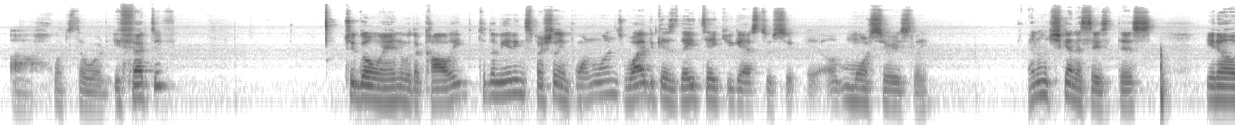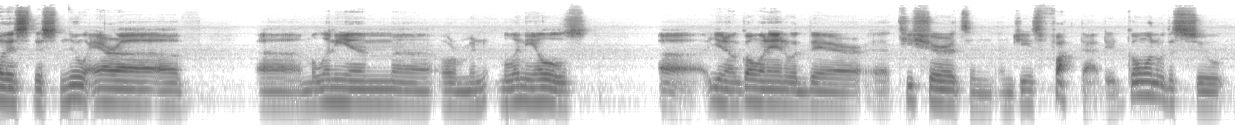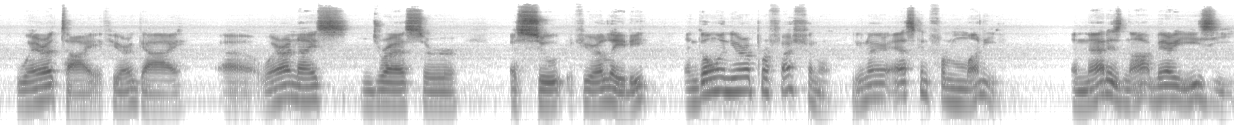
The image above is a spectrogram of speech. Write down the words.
Uh, what's the word? Effective to go in with a colleague to the meeting, especially important ones. Why? Because they take you guys to uh, more seriously. And I'm just gonna say this, you know, this this new era of uh, millennium uh, or min- millennials, uh, you know, going in with their uh, t-shirts and, and, jeans. Fuck that, dude. Go in with a suit, wear a tie if you're a guy, uh, wear a nice dress or a suit if you're a lady, and go in. You're a professional. You know, you're asking for money, and that is not very easy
